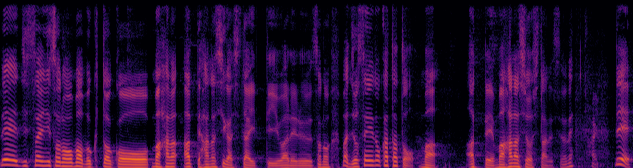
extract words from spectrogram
で、実際にその、まあ僕とこう、まあはな会って話がしたいって言われる、その、まあ女性の方と、まあ、会って、まあ話をしたんですよね。はいで、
